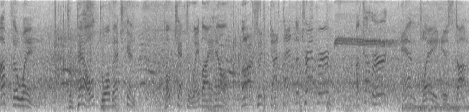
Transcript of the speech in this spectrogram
Up the wing. Propelled to Ovechkin. Poke checked away by Helm. Ah, oh, good. Got that in the trapper. A cover, and play is stopped.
